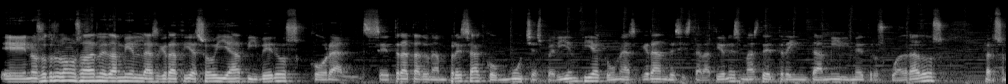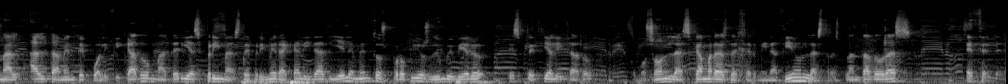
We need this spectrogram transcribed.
Eh, nosotros vamos a darle también las gracias hoy a Viveros Coral. Se trata de una empresa con mucha experiencia, con unas grandes instalaciones, más de 30.000 metros cuadrados, personal altamente cualificado, materias primas de primera calidad y elementos propios de un vivero especializado, como son las cámaras de germinación, las trasplantadoras, etc.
